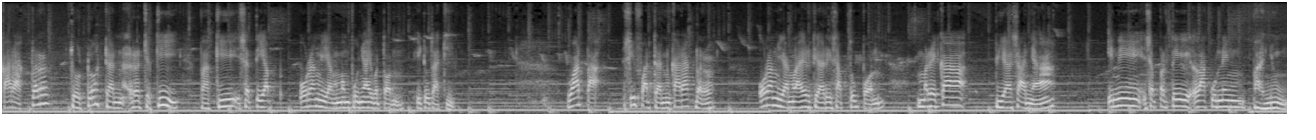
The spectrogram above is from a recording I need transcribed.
karakter, jodoh, dan rezeki bagi setiap orang yang mempunyai weton itu tadi. Watak, sifat dan karakter orang yang lahir di hari Sabtu Pon, mereka biasanya ini seperti lakuning banyu.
